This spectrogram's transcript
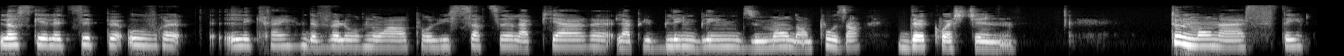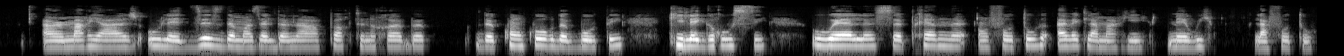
lorsque le type ouvre l'écrin de velours noir pour lui sortir la pierre la plus bling-bling du monde en posant The Question. Tout le monde a assisté à un mariage où les dix demoiselles d'honneur portent une robe de concours de beauté qui les grossit, où elles se prennent en photo avec la mariée. Mais oui, la photo.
